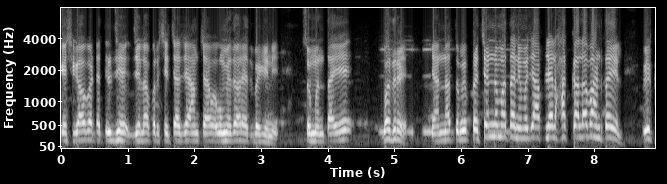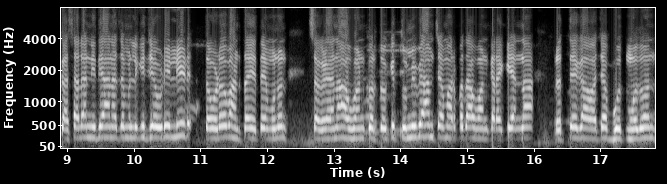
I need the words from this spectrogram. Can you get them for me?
केशगाव गटातील जे जिल्हा परिषदच्या जे आमच्या उमेदवार आहेत भगिनी सुमनताई बद्रे यांना तुम्ही प्रचंड मताने म्हणजे आपल्याला हक्काला भांडता येईल. विकासाला निधी आणायचं म्हणलं की जेवढी लीड तेवढं भांडता येते म्हणून सगळ्यांना आव्हान करतो की तुम्ही बी आमच्या मार्फत आव्हान करा की यांना प्रत्येक गावाच्या बूथमधून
